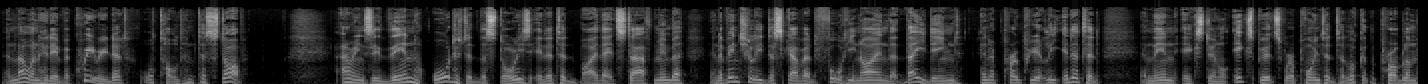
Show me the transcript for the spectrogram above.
and no one had ever queried it or told him to stop. RNZ then audited the stories edited by that staff member and eventually discovered 49 that they deemed inappropriately edited, and then external experts were appointed to look at the problem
